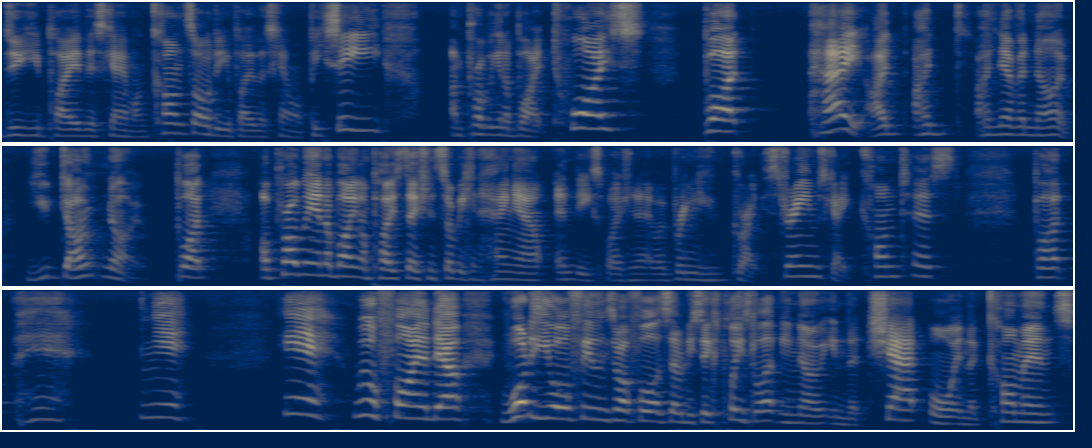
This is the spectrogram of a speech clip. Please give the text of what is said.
do you play this game on console? Do you play this game on PC? I'm probably going to buy it twice. But hey, I, I, I never know. You don't know. But I'll probably end up buying on PlayStation so we can hang out in the Explosion Network, bring you great streams, great contests. But yeah, yeah, yeah, we'll find out. What are your feelings about Fallout 76? Please let me know in the chat or in the comments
